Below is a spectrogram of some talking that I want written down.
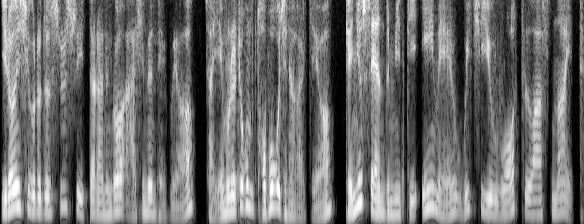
이런 식으로도 쓸 수 있다라는 거 아시면 되고요. 자, 예문을 조금 더 보고 지나갈게요. Can you send me the email which you wrote last night?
